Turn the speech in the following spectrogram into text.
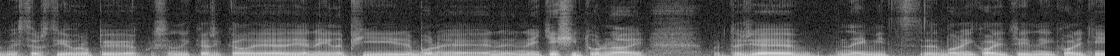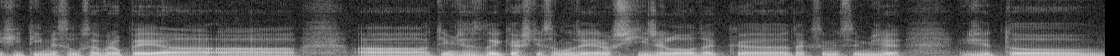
mistrovství Evropy, jak už jsem teďka říkal, je, je nejlepší nebo ne, nejtěžší turnaj, protože nejvíc nebo nejkvalitní, nejkvalitnější týmy jsou z Evropy a, a, a tím, že se to teďka ještě samozřejmě rozšířilo, tak, tak si myslím, že, že to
